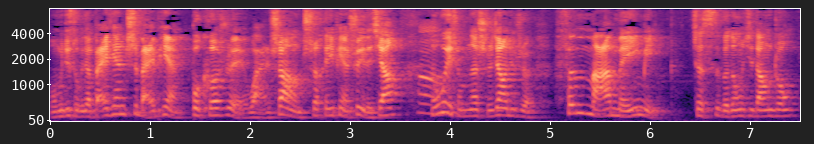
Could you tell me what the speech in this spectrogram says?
我们就所谓的白天吃白片不瞌睡，晚上吃黑片睡得香。那为什么呢？实际上就是芬麻美敏这四个东西当中，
